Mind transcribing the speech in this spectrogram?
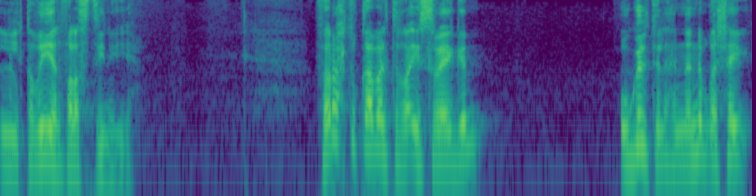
للقضية الفلسطينية. فرحت وقابلت الرئيس ريغن وقلت له إن نبغى شيء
